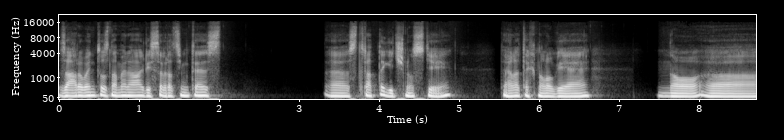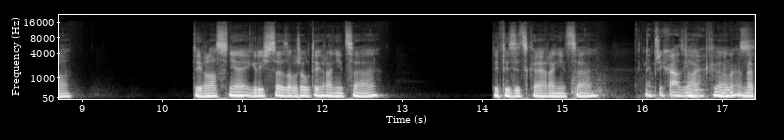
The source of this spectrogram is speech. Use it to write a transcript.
zároveň to znamená, když se vracím k té eh, strategičnosti téhle technologie, no eh, ty vlastně, i když se zavřou ty hranice, ty fyzické hranice, tak nepřicházíme tak nic. Ne,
